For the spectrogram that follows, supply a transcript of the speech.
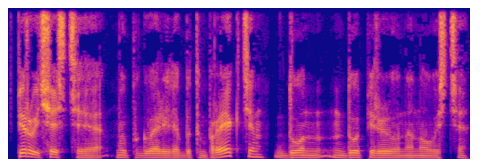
В первой части мы поговорили об этом проекте до, до перерыва на новости.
